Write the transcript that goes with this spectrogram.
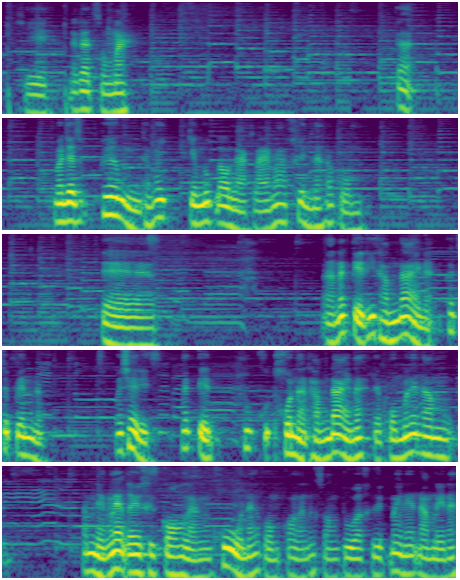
โอเคแล้วก็ส่งมาก็มันจะเพิ่มทำให้เกมลุกเราหลากหลายมากขึ้นนะครับผม แต่นักเตะที่ทำได้เนี่ยก็จะเป็นแบบไม่ใช่ดิ นักเตะทุกคนอะทำได้นะ แต่ผมไม่แนะนำตำแหน่งแรกเลยคือกองหลังคู่นะครับผมกองหลังทั้งสองตัวคือไม่แนะนำเลยนะ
